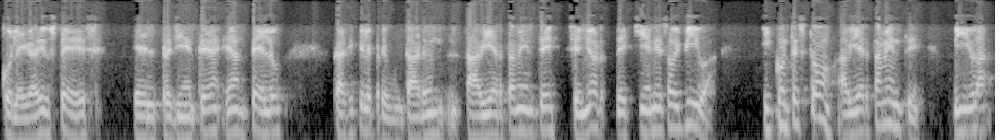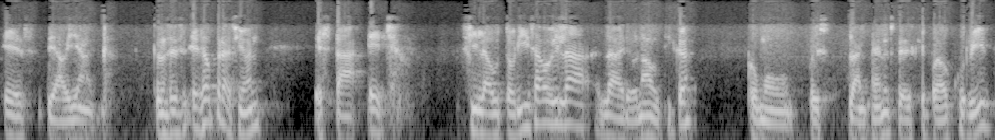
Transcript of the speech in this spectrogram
colega de ustedes, el presidente Antelo, casi que le preguntaron abiertamente, señor, ¿de quién es hoy Viva? Y contestó abiertamente, Viva es de Avianca. Entonces, esa operación está hecha. Si la autoriza hoy la, la aeronáutica, como pues plantean ustedes que pueda ocurrir,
